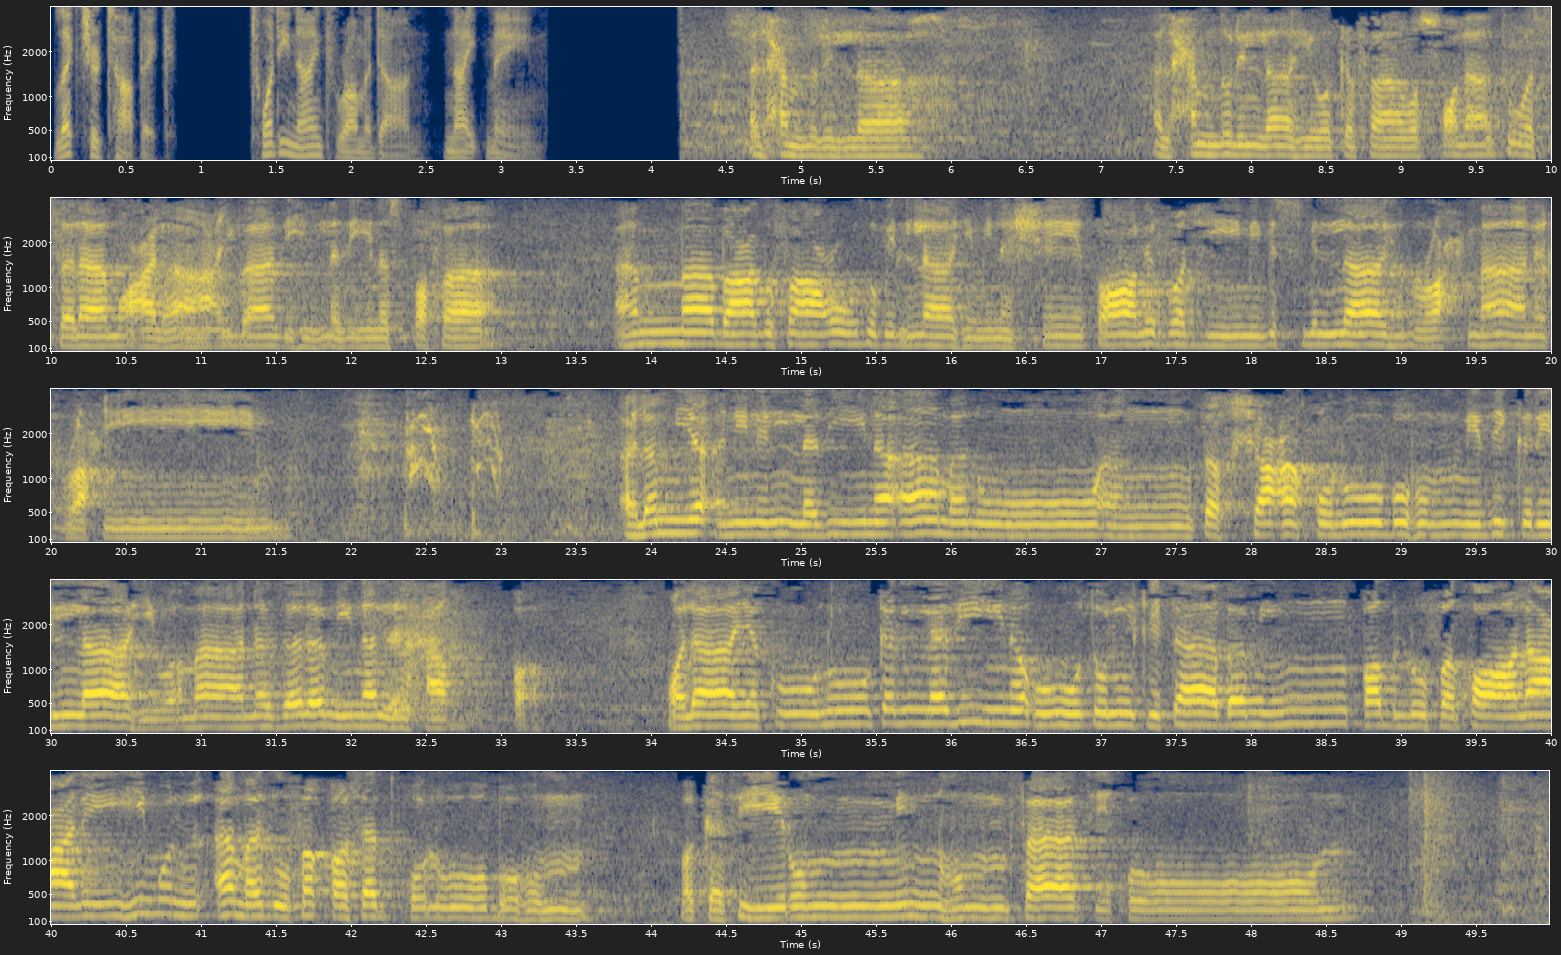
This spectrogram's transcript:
Lecture topic 29th Ramadan, Night Main. الحمد لله الحمد لله وكفى والصلاة والسلام على عباده الذين اصطفى أما بعد فأعوذ بالله من الشيطان الرجيم بسم الله الرحمن الرحيم ألم يأن للذين آمنوا أن تخشع قلوبهم لذكر الله وما نزل من الحق ولا يكونوا كالذين أوتوا الكتاب من قبل فطال عليهم الأمد فقست قلوبهم وكثير منهم فاسقون.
